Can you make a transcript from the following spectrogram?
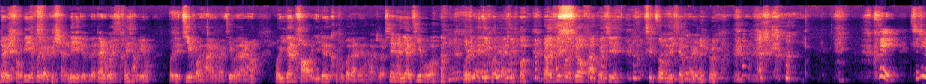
对手臂会有一个神力，对不对？但是我也很想用，我就激活它是吧？激活它，然后我一边跑一边客服给我打电话说：“先生，你要激活。”我说：“要激活，要激活。”然后激活了之后返回去去揍那些坏人是吧？对，其实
